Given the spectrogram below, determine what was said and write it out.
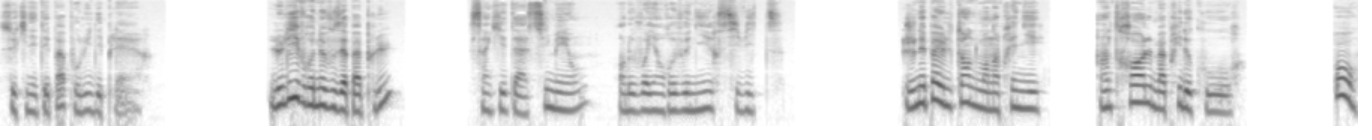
ce qui n'était pas pour lui déplaire. Le livre ne vous a pas plu? s'inquiéta Siméon en le voyant revenir si vite. Je n'ai pas eu le temps de m'en imprégner. Un troll m'a pris de court. Oh.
